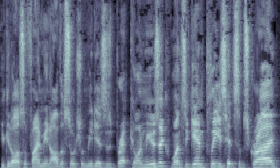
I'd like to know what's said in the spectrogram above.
You can also find me in all the social medias as Brett Cohen Music. Once again, please hit subscribe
